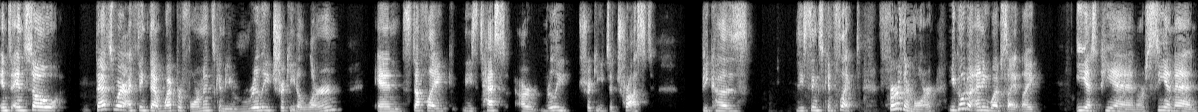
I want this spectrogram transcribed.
And, and so that's where I think that web performance can be really tricky to learn. And stuff like these tests are really tricky to trust because these things conflict. Furthermore, you go to any website like ESPN or CNN,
